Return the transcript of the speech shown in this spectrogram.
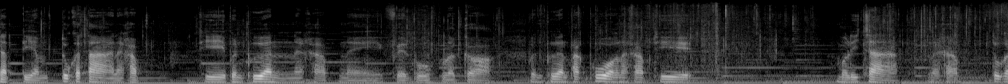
จัดเตรียมตุ๊กตานะครับ ที่เพื่อนๆนะครับใน Facebook แล้วก็เพื่อนๆพักพวกนะครับที่บริจาคนะครับตุ๊ก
